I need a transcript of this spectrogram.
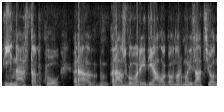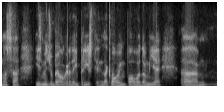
i nastavku ra, razgovora i dijaloga o normalizaciji odnosa između Beograda i Prištine. Dakle, ovim povodom je um,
